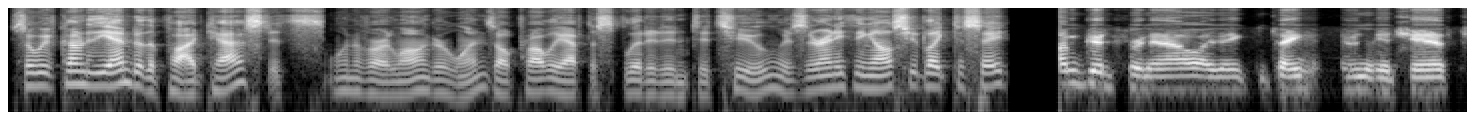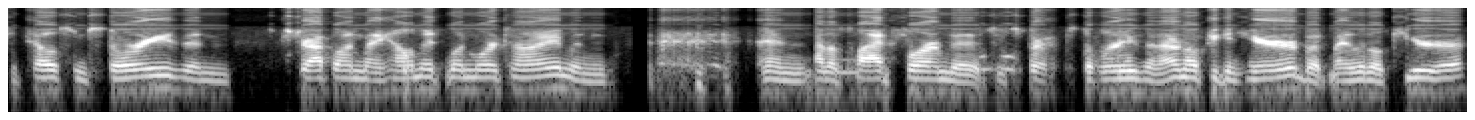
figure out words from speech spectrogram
So we've come to the end of the podcast. It's one of our longer ones. I'll probably have to split it into two. Is there anything else you'd like to say? I'm good for now. I think thanks for giving me a chance to tell some stories and strap on my helmet one more time and and have a platform to, to spread stories. And I don't know if you can hear, but my little Kira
